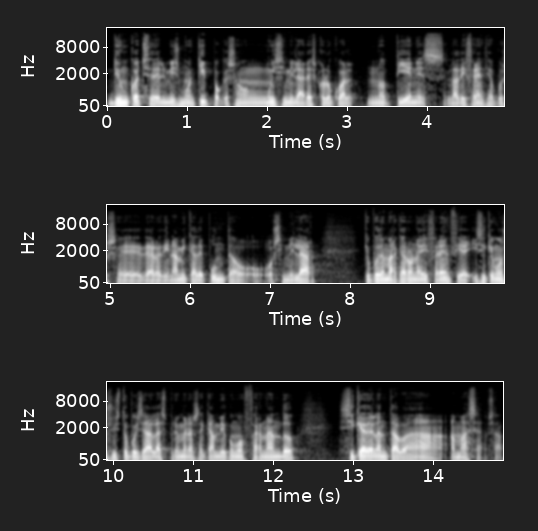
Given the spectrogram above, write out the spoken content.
de un coche del mismo equipo, que son muy similares, con lo cual no tienes la diferencia pues, eh, de aerodinámica, de punta o, similar, que puede marcar una diferencia. Y sí que hemos visto pues ya las primeras de cambio como Fernando sí que adelantaba a, a Massa. O sea,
